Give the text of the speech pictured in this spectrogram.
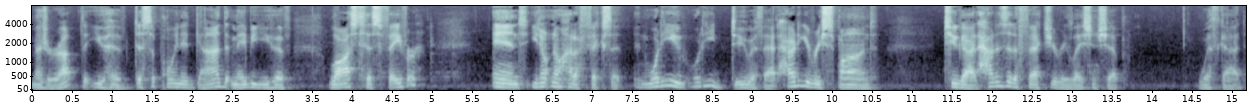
measure up, that you have disappointed God, that maybe you have lost his favor and you don't know how to fix it. And what do you what do you do with that? How do you respond to God? How does it affect your relationship with God?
